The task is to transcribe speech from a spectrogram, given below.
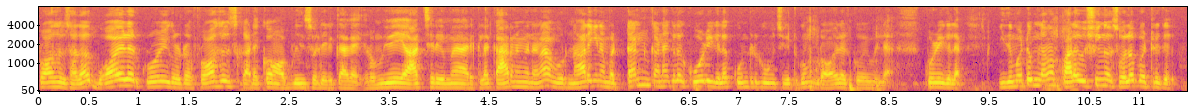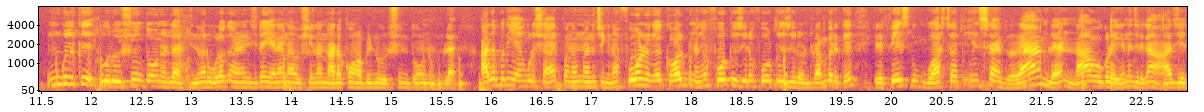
ப்ராசஸ் அதாவது பாய்லர் கோழிகளோட ப்ராசஸ் கிடைக்கும் அப்படின்னு சொல்லியிருக்காங்க. ரொம்பவே ஆச்சரியமாக இருக்குல்ல. காரணம் என்னென்னா ஒரு நாளைக்கு நம்ம டன் கணக்கில் கோழிகளை கொண்டு வச்சுக்கிட்டு இருக்கோம் பிராய்லர் கோழியில் கோழிகளை. இது மட்டும் இல்லாமல் பல விஷயங்கள் சொல்லப்பட்டிருக்கு. உங்களுக்கு ஒரு விஷயம் தோணும்ல இந்த மாதிரி உலகம் அழிஞ்சிட்டா என்னென்ன விஷயம்லாம் நடக்கும் அப்படின்னு ஒரு விஷயம் தோணும்ல அதை பற்றி என் கூட ஷேர் பண்ணணும்னு நினச்சிங்கன்னா ஃபோனுங்க கால் பண்ணுங்கள் four two zero four two zero நம்பருக்கு இது ஃபேஸ்புக் வாட்ஸ்அப் இன்ஸ்டாகிராமில் நான் உங்க கூட இணைஞ்சிருக்கேன். ஆர்ஜே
